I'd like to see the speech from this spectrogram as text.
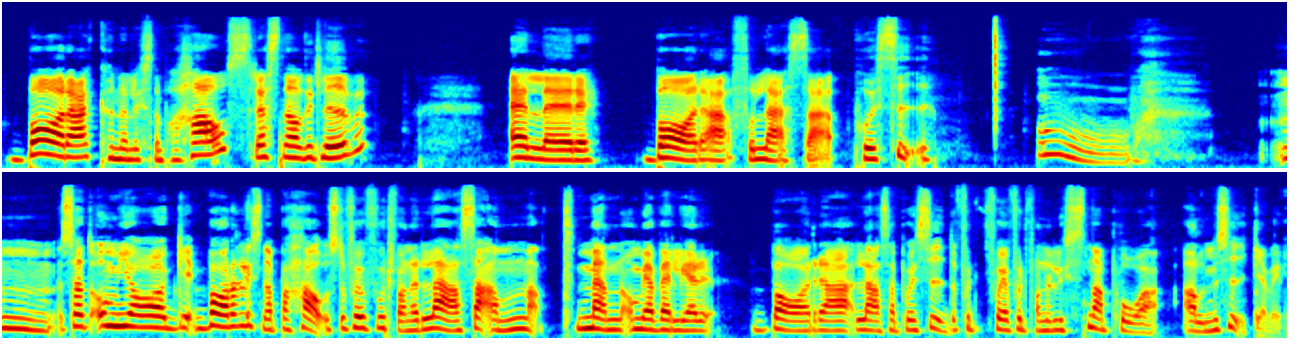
bara kunna lyssna på house resten av ditt liv? Eller bara få läsa poesi? Oh. Mm. Så att om jag bara lyssnar på house då får jag fortfarande läsa annat. Men om jag väljer bara läsa poesi då får jag fortfarande lyssna på all musik jag vill.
